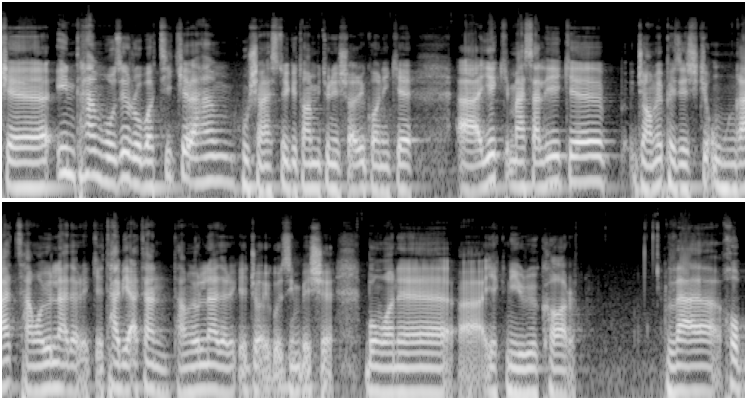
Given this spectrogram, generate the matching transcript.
که این هم حوزه رباتیک و هم هوش مصنوعی که تو هم می‌تونی اشاره کنی که یک مسئله که جامعه پزشکی اونقدر تمایل نداره که طبیعتا تمایل نداره که جایگزین بشه به عنوان یک نیروی کار. و خب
